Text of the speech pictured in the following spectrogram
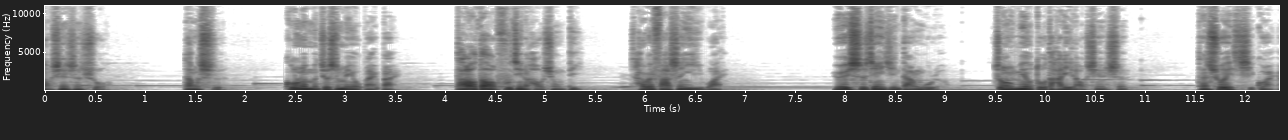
老先生说，当时工人们就是没有拜拜，打扰到了附近的好兄弟，才会发生意外。由于时间已经耽误了，众人没有多搭理老先生。但说也奇怪，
